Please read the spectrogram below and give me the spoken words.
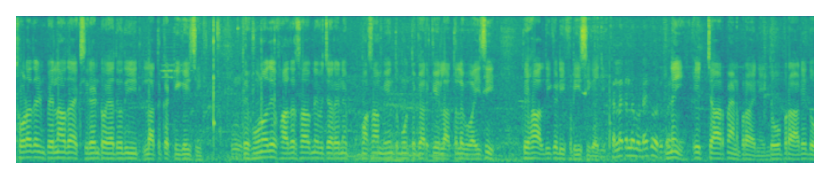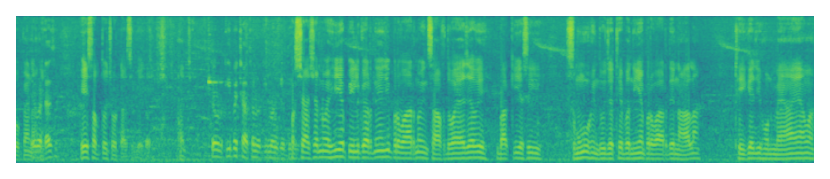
ਥੋੜਾ ਦਿਨ ਪਹਿਲਾਂ ਉਹਦਾ ਐਕਸੀਡੈਂਟ ਹੋਇਆ ਤੇ ਉਹਦੀ ਲੱਤ ਕੱਟੀ ਗਈ ਸੀ। ਤੇ ਹੁਣ ਉਹਦੇ ਫਾਦਰ ਸਾਹਿਬ ਨੇ ਵਿਚਾਰੇ ਨੇ ਮਸਾਂ ਮਿਹਨਤ ਮੁਹਨਤ ਕਰਕੇ ਲੱਤ ਲਗਵਾਈ ਸੀ ਤੇ ਹਾਲ ਦੀ ਘੜੀ ਫ੍ਰੀ ਸੀਗਾ ਜੀ। ਕੱਲਾ ਕੱਲਾ ਮੁੰਡਾ ਕਿ ਹੋਰ ਨਹੀਂ ਇਹ ਚਾਰ ਭੈਣ ਭਰਾ ਨੇ ਦੋ ਭਰਾ ਨੇ ਦੋ ਭੈਣਾਂ ਵੱਡਾ ਨੇ। ਇਹ ਸਭ ਤੋਂ ਛੋਟਾ ਸੀਗਾ ਜੀ। ਹਾਂਜੀ। ਤੇ ਹੁਣ ਕੀ ਪ੍ਰਸ਼ਾਸਨ ਨੂੰ ਕੀ ਮੰਗ ਕੀਤੀ ਪ੍ਰਸ਼ਾਸਨ ਨੂੰ ਇਹੀ ਅਪੀਲ ਕਰਦੇ ਹਾਂ ਜੀ ਪਰਿਵਾਰ ਨੂੰ ਇਨਸਾਫ ਦਿਵਾਇਆ ਜਾਵੇ। ਬਾਕੀ ਅਸੀਂ ਸਮੂਹ ਹਿੰਦੂ ਜਥੇਬੰਦੀਆਂ ਪਰਿਵਾਰ ਦੇ ਨਾਲ ਆ ਠੀਕ ਹੈ ਜੀ ਹੁਣ ਮੈਂ ਆਇਆ ਵਾਂ।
